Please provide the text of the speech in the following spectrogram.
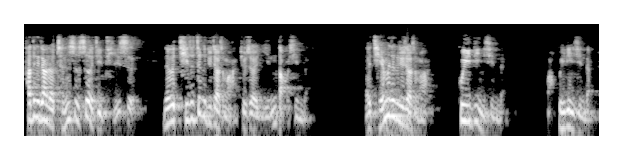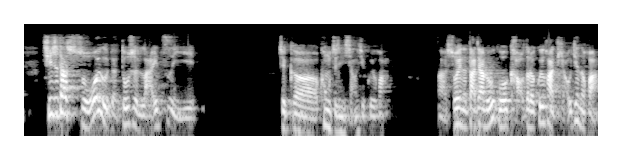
它这个叫做城市设计提示，那个其实这个就叫什么？就是引导性的。哎，前面这个就叫什么？规定性的啊，规定性的。其实它所有的都是来自于这个控制性详细规划啊。所以呢，大家如果考到了规划条件的话，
